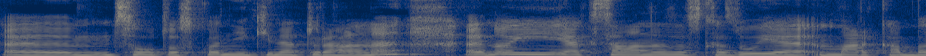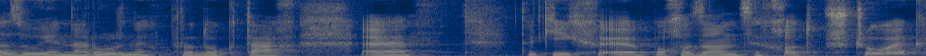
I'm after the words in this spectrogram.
em, są to składniki naturalne. E, No i jak sama nazwa wskazuje, marka bazuje na różnych produktach e, takich e, pochodzących od pszczółek,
